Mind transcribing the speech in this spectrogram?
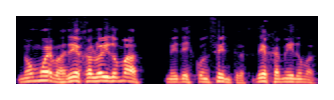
No muevas, déjalo ahí nomás. Me desconcentras, déjame ahí nomás.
